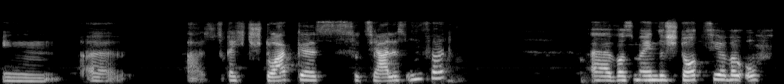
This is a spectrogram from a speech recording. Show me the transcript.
in äh, ein recht starkes soziales Umfeld, äh, was man in der Stadt sich aber oft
